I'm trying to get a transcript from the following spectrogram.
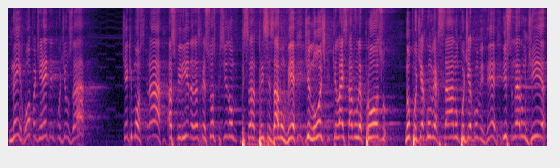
nem roupa direita ele podia usar. tinha que mostrar as feridas, as pessoas precisam, precisavam ver de longe que lá estava um leproso, não podia conversar, não podia conviver, isso não era um dia,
